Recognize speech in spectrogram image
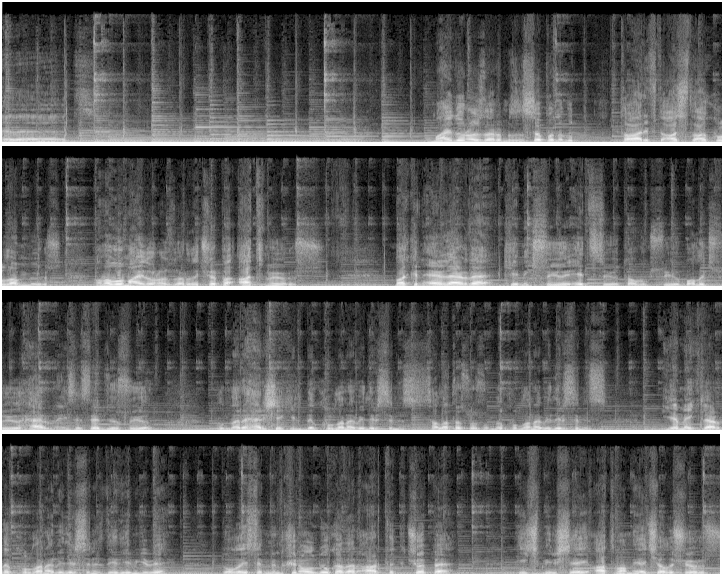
Evet. Maydanozlarımızın sapını bu tarifte asla kullanmıyoruz. Ama bu maydanozları da çöpe atmıyoruz. Bakın evlerde kemik suyu, et suyu, tavuk suyu, balık suyu, her neyse sebze suyu bunları her şekilde kullanabilirsiniz. Salata sosunda kullanabilirsiniz. Yemeklerde kullanabilirsiniz dediğim gibi. Dolayısıyla mümkün olduğu kadar artık çöpe hiçbir şey atmamaya çalışıyoruz.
